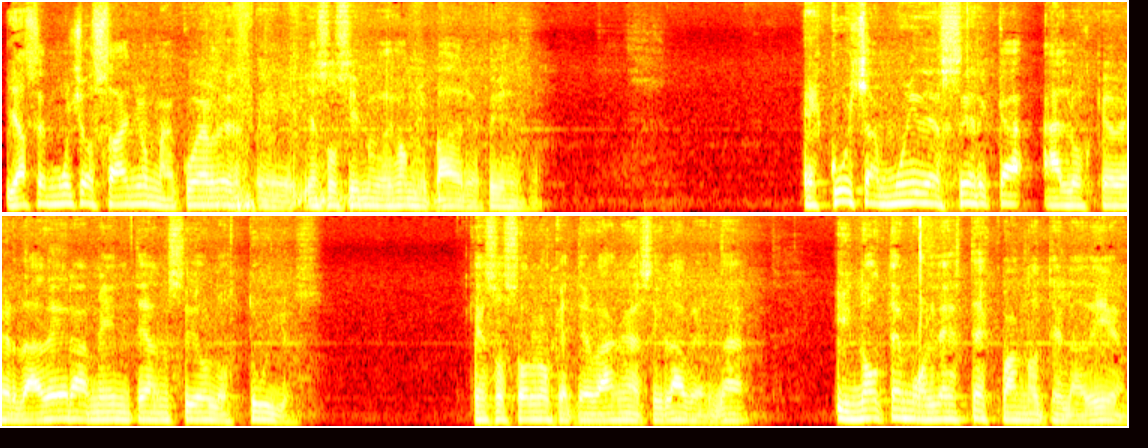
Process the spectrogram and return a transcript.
y hace muchos años me acuerdo, eh, y eso sí me lo dijo mi padre, fíjense. Escucha muy de cerca a los que verdaderamente han sido los tuyos, que esos son los que te van a decir la verdad. Y no te molestes cuando te la digan,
